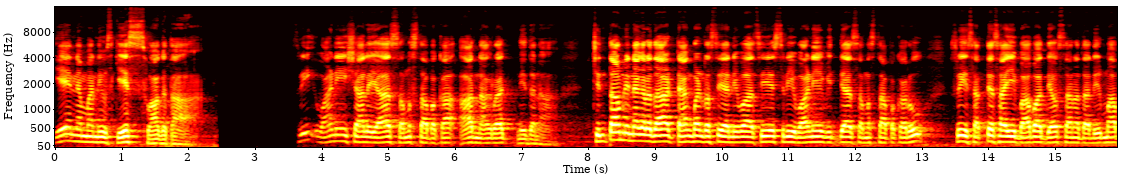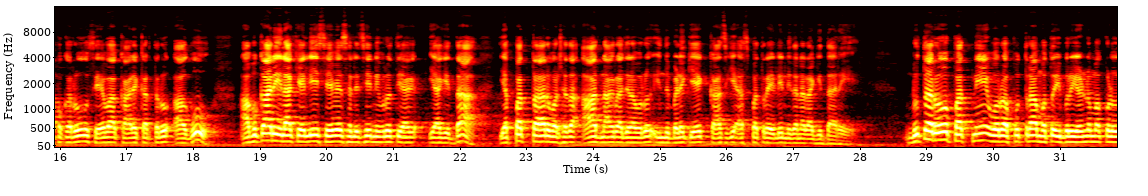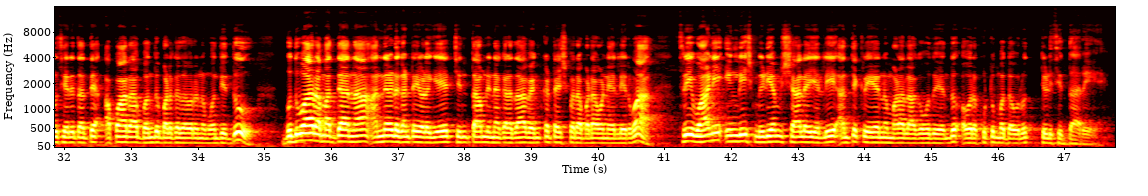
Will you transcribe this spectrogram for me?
A ನಮ್ಮ ನ್ಯೂಸ್ಗೆ ಸ್ವಾಗತ. ಶ್ರೀ ವಾಣಿ ಶಾಲೆಯ ಸಂಸ್ಥಾಪಕ ಆರ್ ನಾಗರಾಜ್ ನಿಧನ. ಚಿಂತಾಮಣಿ ನಗರದ ಟ್ಯಾಂಕ್ಬಂಡ್ ರಸ್ತೆಯ ನಿವಾಸಿ ಶ್ರೀ ವಾಣಿ ವಿದ್ಯಾ ಸಂಸ್ಥಾಪಕರು, ಶ್ರೀ ಸತ್ಯಸಾಯಿ ಬಾಬಾ ದೇವಸ್ಥಾನದ ನಿರ್ಮಾಪಕರು, ಸೇವಾ ಕಾರ್ಯಕರ್ತರು ಹಾಗೂ ಅಬಕಾರಿ ಇಲಾಖೆಯಲ್ಲಿ ಸೇವೆ ಸಲ್ಲಿಸಿ ನಿವೃತ್ತಿಯಾಗಿದ್ದ ಎಪ್ಪತ್ತಾರು ವರ್ಷದ ಆರ್ ನಾಗರಾಜರವರು ಇಂದು ಬೆಳಗ್ಗೆ ಖಾಸಗಿ ಆಸ್ಪತ್ರೆಯಲ್ಲಿ ನಿಧನರಾಗಿದ್ದಾರೆ. ಮೃತರು, ಪತ್ನಿ ಓರ್ವ ಪುತ್ರ ಮತ್ತು ಇಬ್ಬರು ಹೆಣ್ಣು ಮಕ್ಕಳು ಸೇರಿದಂತೆ ಅಪಾರ ಬಂಧು ಬಳಗದವರನ್ನು ಹೊಂದಿದ್ದು, ಬುಧವಾರ ಮಧ್ಯಾಹ್ನ ಹನ್ನೆರಡು ಗಂಟೆಯೊಳಗೆ ಚಿಂತಾಮಣಿ ನಗರದ ವೆಂಕಟೇಶ್ವರ ಬಡಾವಣೆಯಲ್ಲಿರುವ ಶ್ರೀ ವಾಣಿ ಇಂಗ್ಲಿಷ್ ಮೀಡಿಯಂ ಶಾಲೆಯಲ್ಲಿ ಅಂತ್ಯಕ್ರಿಯೆಯನ್ನು ಮಾಡಲಾಗುವುದು ಎಂದು ಅವರ ಕುಟುಂಬದವರು ತಿಳಿಸಿದ್ದಾರೆ.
